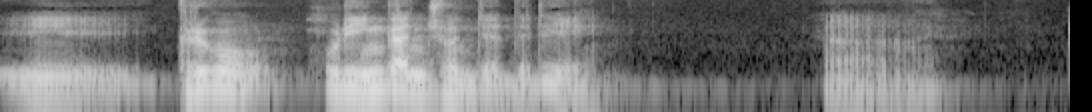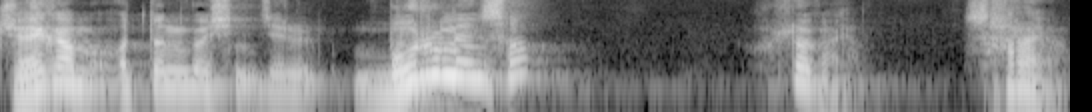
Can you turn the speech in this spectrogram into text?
이 그리고 우리 인간 존재들이 어, 죄가 어떤 것인지를 모르면서 흘러가요. 살아요.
